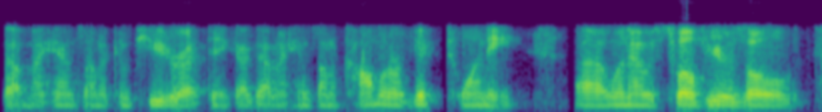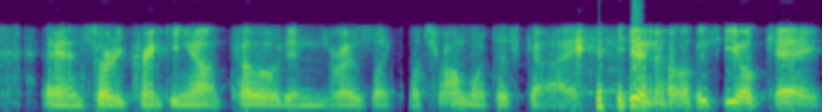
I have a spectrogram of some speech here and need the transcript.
got my hands on a computer. I think I got my hands on a Commodore VIC 20 uh, when I was 12 years old, and started cranking out code. And I was like, "What's wrong with this guy? you know, is he okay?"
